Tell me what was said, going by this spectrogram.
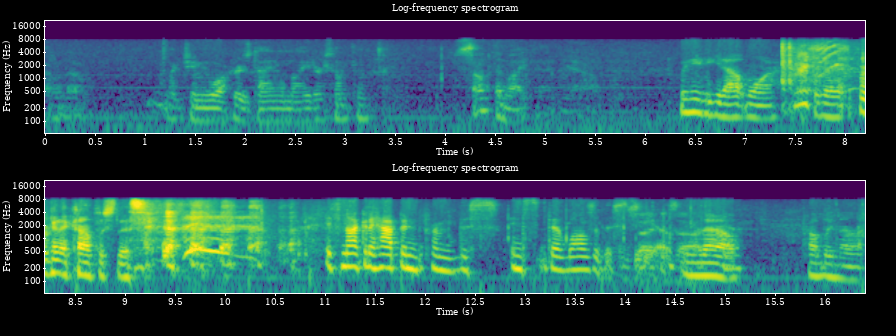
I don't know Like Jimmie Walker's Dynamite or something. something like that. Yeah. We need to get out more. If we're gonna, if we're gonna accomplish this. It's not going to happen from this in the walls of this Inside studio. the side. no. Probably not.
